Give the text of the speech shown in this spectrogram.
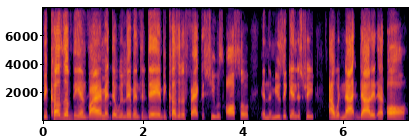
because of the environment that we live in today and because of the fact that she was also in the music industry, I would not doubt it at all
